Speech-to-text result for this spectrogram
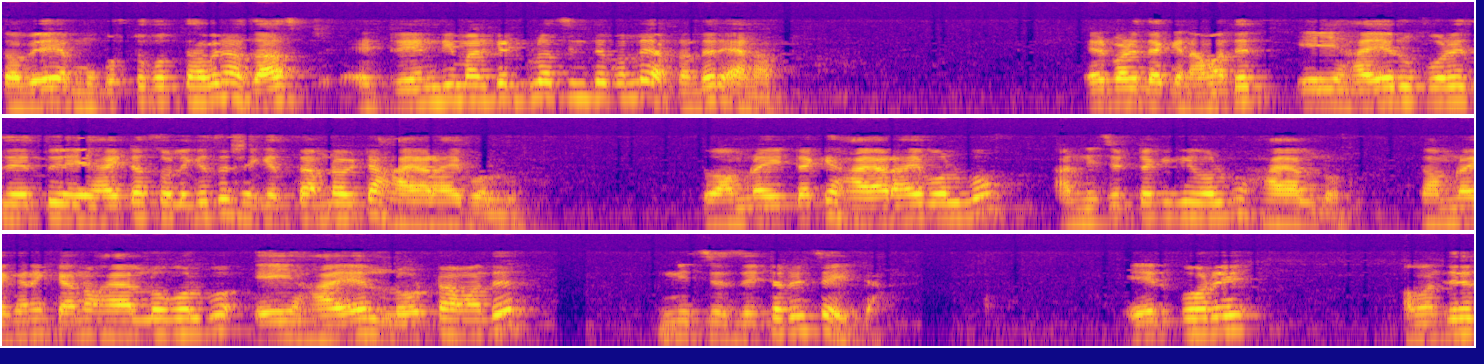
তবে মুখস্থ করতে হবে না জাস্ট ট্রেন্ডি মার্কেটগুলো চিনতে পারলে আপনাদের এনাফ এরপরে দেখেন, আমাদের এই হাইয়ের উপরে যেহেতু এই হাইটা চলে গেছে, সেক্ষেত্রে আমরা ওইটা হায়ার হাই বলব। তো আমরা এটাকে হায়ার হাই বলব, আর নিচেরটাকে কি বলব? হায়ার লো তো আমরা এখানে কেন হায়ার লো বলব? এই হায়ার লোটা আমাদের নিচে যেটা রয়েছে এইটা। এরপরে আমাদের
